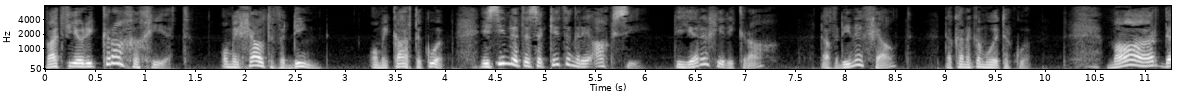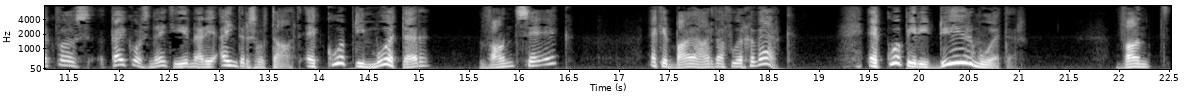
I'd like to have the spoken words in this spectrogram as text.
Wat vir jou die krag gegee het om die geld te verdien om die kar te koop. Jy sien dit is 'n kettingreaksie. Die Here gee die krag, dan verdien ek geld, dan kan ek 'n motor koop. Maar dikwels kyk ons net hier na die eindresultaat. Ek koop die motor want sê ek ek het baie hard daarvoor gewerk. Ek koop hierdie duur motor want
